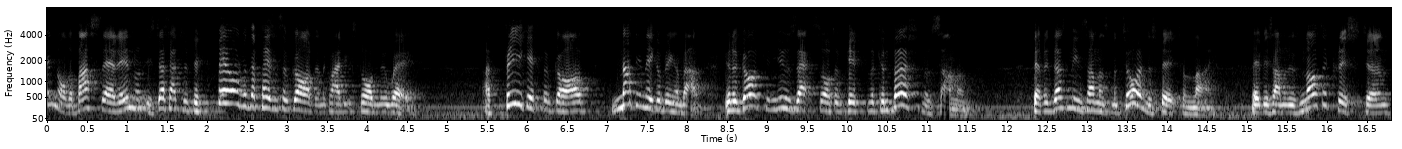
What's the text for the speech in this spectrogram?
in or the bus they're in is just absolutely filled with the presence of God in a quite extraordinary way. A free gift of God, nothing they could bring about. You know, God can use that sort of gift for the conversion of someone. Therefore, it doesn't mean someone's mature in the spiritual life. Maybe someone who's not a Christian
